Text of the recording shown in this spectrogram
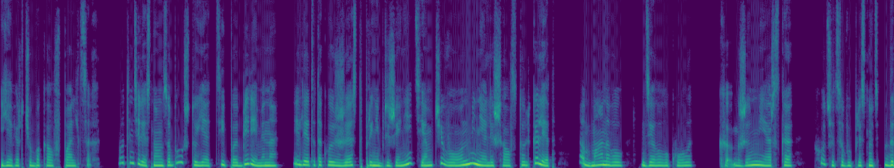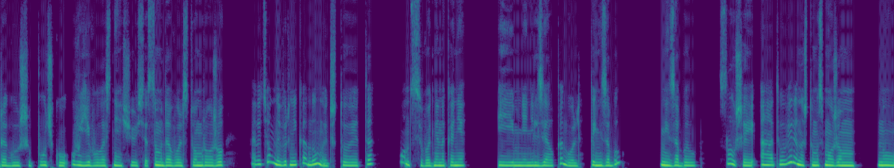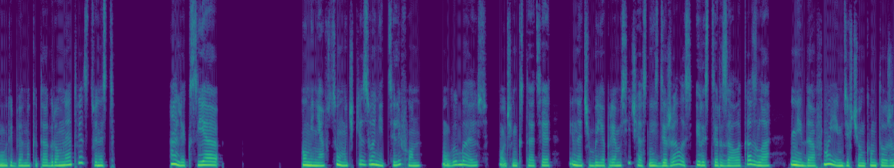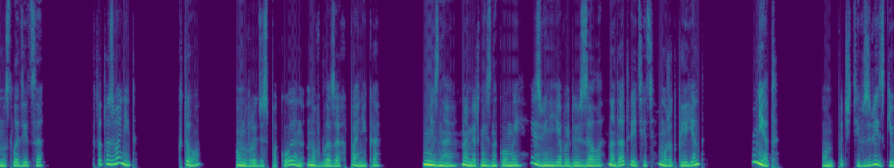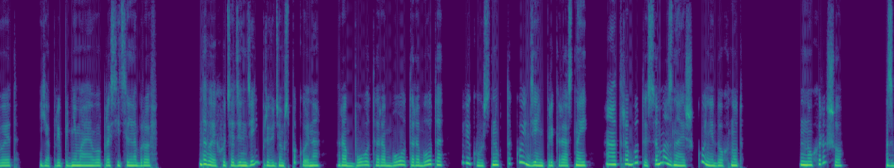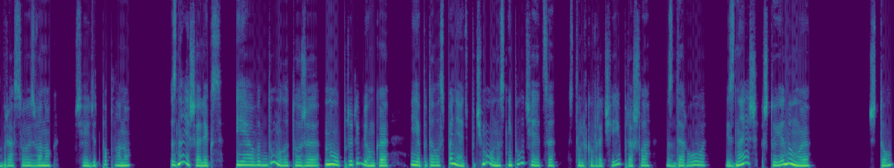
Я верчу бокал в пальцах. Вот интересно, он забыл, что я типа беременна? Или это такой жест пренебрежения тем, чего он меня лишал столько лет? Обманывал, делал уколы. Как же мерзко! Хочется выплеснуть дорогую шипучку в его лоснящуюся самодовольством рожу — а ведь он наверняка думает, что это он сегодня на коне. И мне нельзя алкоголь. Ты не забыл? Не забыл. Слушай, а ты уверена, что мы сможем... Ну, ребенок, это огромная ответственность. Алекс, я... У меня в сумочке звонит телефон. Улыбаюсь. Очень кстати. Иначе бы я прямо сейчас не сдержалась и растерзала козла, не дав моим девчонкам тоже насладиться. Кто-то звонит. Кто? Он вроде спокоен, но в глазах паника. «Не знаю, номер незнакомый. Извини, я выйду из зала. Надо ответить. Может, клиент?» «Нет». Он почти взвизгивает. Я приподнимаю вопросительно бровь. «Давай хоть один день проведем спокойно. Работа, работа, работа. Викусь, ну такой день прекрасный. А от работы, сама знаешь, кони дохнут». «Ну, хорошо». Сбрасываю звонок. Все идет по плану. «Знаешь, Алекс, я вот думала тоже, ну, про ребенка. Я пыталась понять, почему у нас не получается. Столько врачей прошла. Здорово. И знаешь, что я думаю? Что?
